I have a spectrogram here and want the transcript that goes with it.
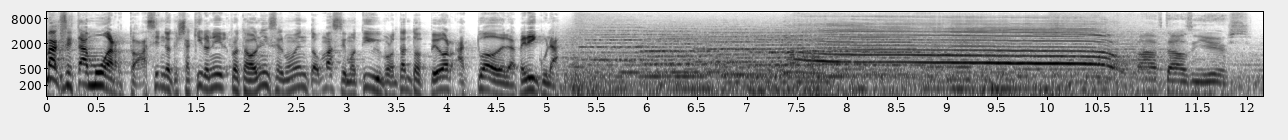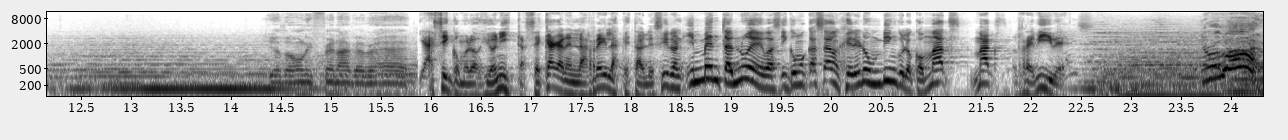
Max está muerto, haciendo que Shaquille O'Neal protagonice el momento más emotivo y por lo tanto peor actuado de la película. No! 5, y así como los guionistas se cagan en las reglas que establecieron, inventan nuevas y como Kazan generó un vínculo con Max, Max revive. You're alive!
